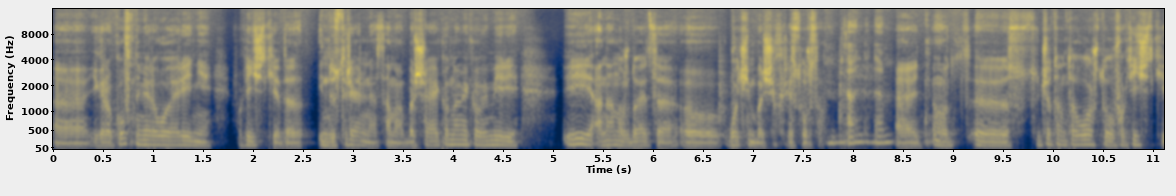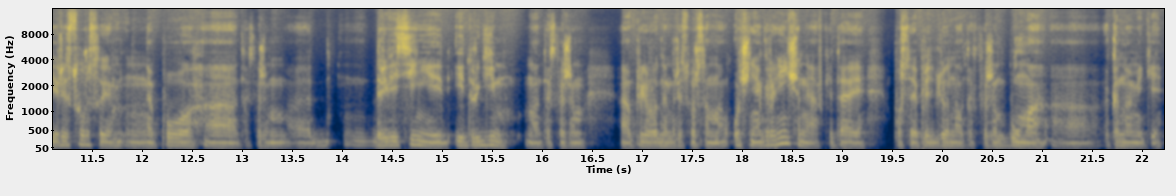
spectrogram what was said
игроков на мировой арене. Фактически это индустриальная самая большая экономика в мире и она нуждается в очень больших ресурсах. Да, да, да. Вот, с учетом того, что фактически ресурсы по, так скажем, древесине и другим, так скажем, природным ресурсам очень ограничены, а в Китае после определенного, так скажем, бума э, экономики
